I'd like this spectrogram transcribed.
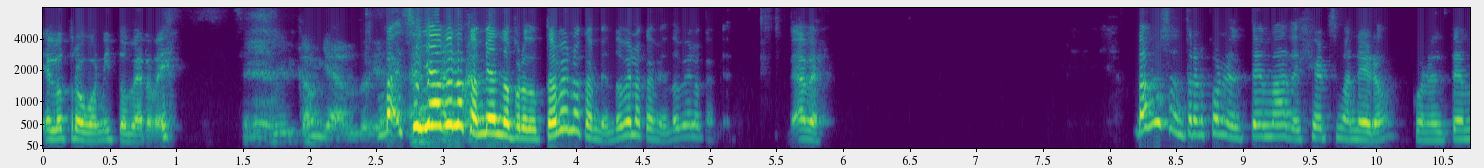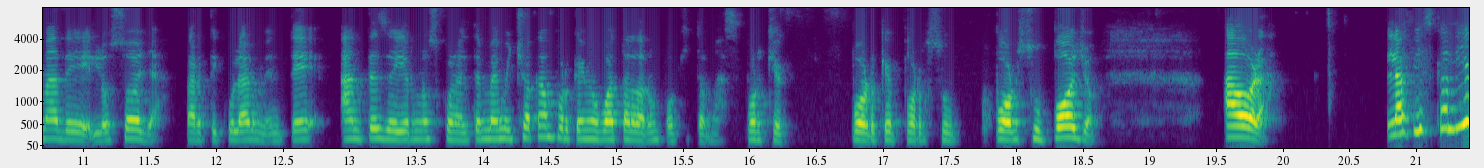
el otro bonito verde. Se le puede ir cambiando. Ya. Sí, ya velo cambiando, productor, velo cambiando, velo cambiando, velo cambiando. A ver. Vamos a entrar con el tema de Hertz Manero, con el tema de Lozoya, particularmente, antes de irnos con el tema de Michoacán, porque ahí me voy a tardar un poquito más, porque, porque por, su, por su pollo. Ahora, la Fiscalía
